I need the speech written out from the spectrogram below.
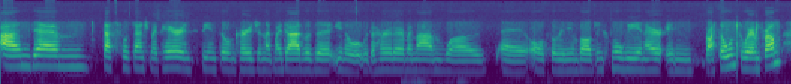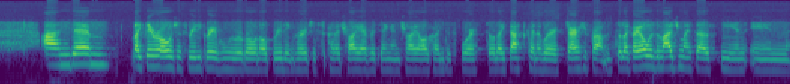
and um, that's was down to my parents being so encouraging. Like my dad was a, you know, was a hurler. My mom was uh, also really involved in camogie in our in Rathone, so where I'm from, and um, like they were always just really great when we were growing up. Really encouraged us to kind of try everything and try all kinds of sports. So like that's kind of where it started from. So like I always imagine myself being in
